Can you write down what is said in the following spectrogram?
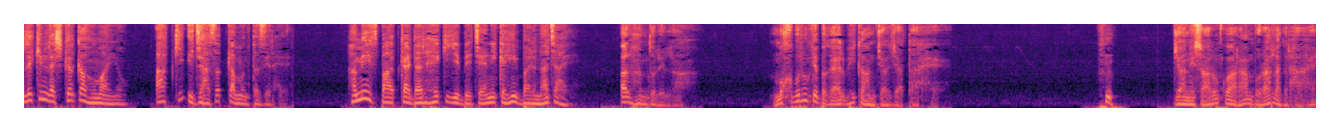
लेकिन लश्कर का हुमायूं आपकी इजाज़त का मुंतजिर है। हमें इस बात का डर है कि ये बेचैनी कहीं बढ़ ना जाए। अल्हम्दुलिल्लाह। मुखबरों के बगैर भी काम चल जाता है। हम्म, जानिसारों को आराम बुरा लग रहा है।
